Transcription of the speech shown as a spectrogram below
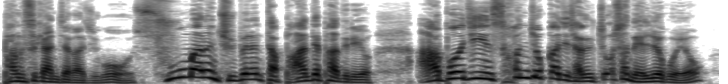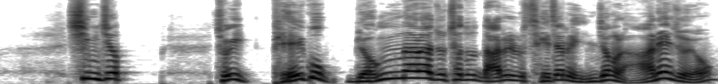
방석에 앉아가지고 수많은 주변엔 다 반대파들이에요. 아버지인 선조까지 자기를 쫓아내려고 해요. 심지어 저희 대국 명나라조차도 나를 세자를 인정을 안 해줘요.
